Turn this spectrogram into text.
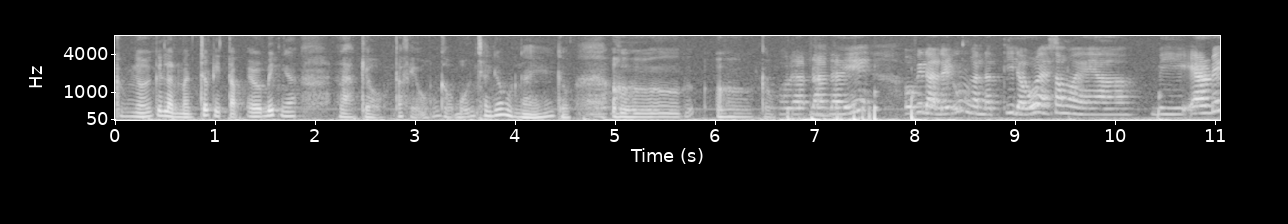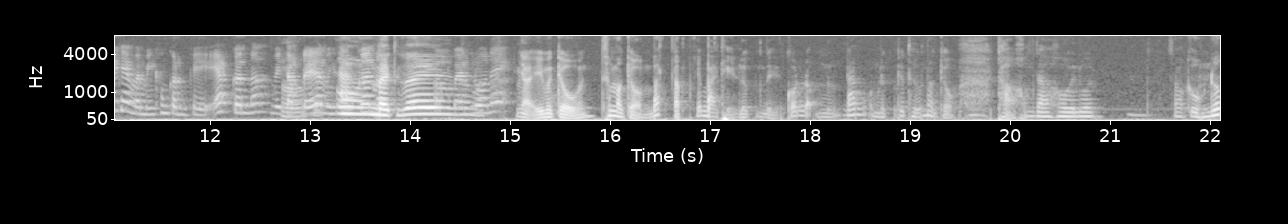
Cứ nhớ cái lần mà trước đi tập aerobic nhá là kiểu ta phải uống kiểu bốn chai nước một ngày ấy, kiểu ừ ừ kiểu Hồi đợt, đợt đấy ừ, cái đợt đấy cũng gần đợt thi đấu này xong rồi ờ, vì aerobic ấy mà mình không cần phải ép cân nữa vì tập Ờ. đấy là mình giảm Ôi, cân mệt ghê. Ừ, mệt luôn ấy. nhảy mà kiểu sao mà kiểu bắt tập cái bài thể lực để có động lực đáp động lực cái thứ mà kiểu thở không ra hơi luôn. Ừ. xong rồi uống nước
